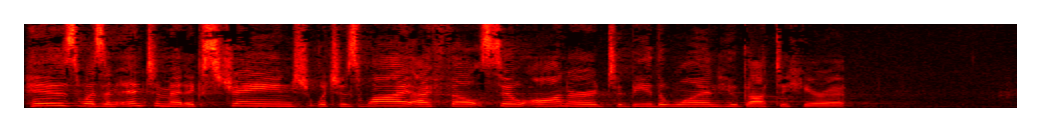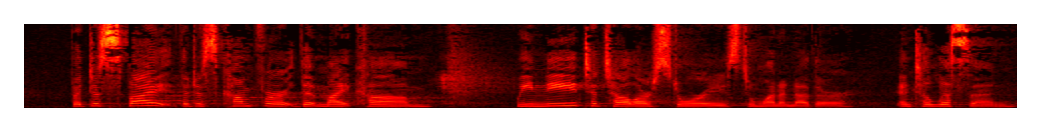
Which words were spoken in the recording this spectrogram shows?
His was an intimate exchange, which is why I felt so honored to be the one who got to hear it. But despite the discomfort that might come, we need to tell our stories to one another and to listen.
